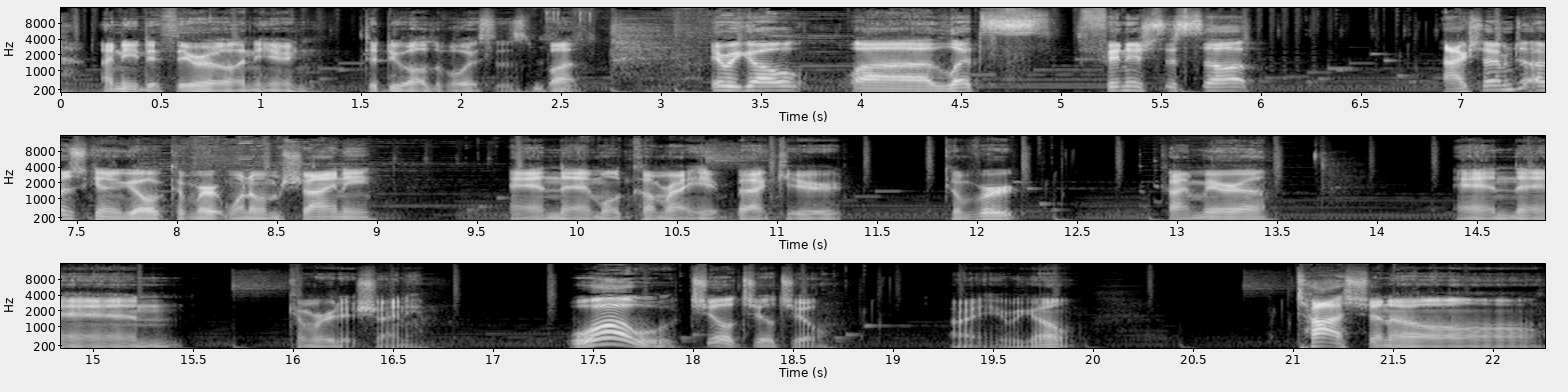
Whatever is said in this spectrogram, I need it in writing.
I need Ethereal in here to do all the voices, but here we go. Uh, let's finish this up. Actually, I'm, I'm just going to go convert one of them shiny. And then we'll come right here back here. Convert Chimera. And then convert it shiny. Whoa! Chill, chill, chill. All right, here we go. Tashino.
